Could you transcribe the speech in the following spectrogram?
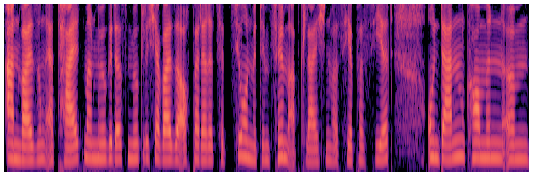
Anweisung erteilt. Man möge das möglicherweise auch bei der Rezeption mit dem Film abgleichen, was hier passiert. Und dann kommen, ähm,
